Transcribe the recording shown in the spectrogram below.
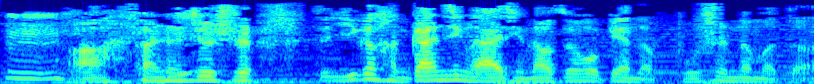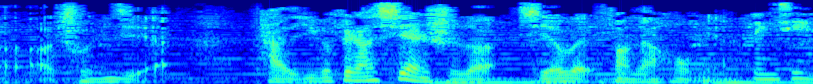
嗯啊，反正就是一个很干净的爱情，到最后变得不是那么的呃纯洁，它一个非常现实的结尾放在后面。林静，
